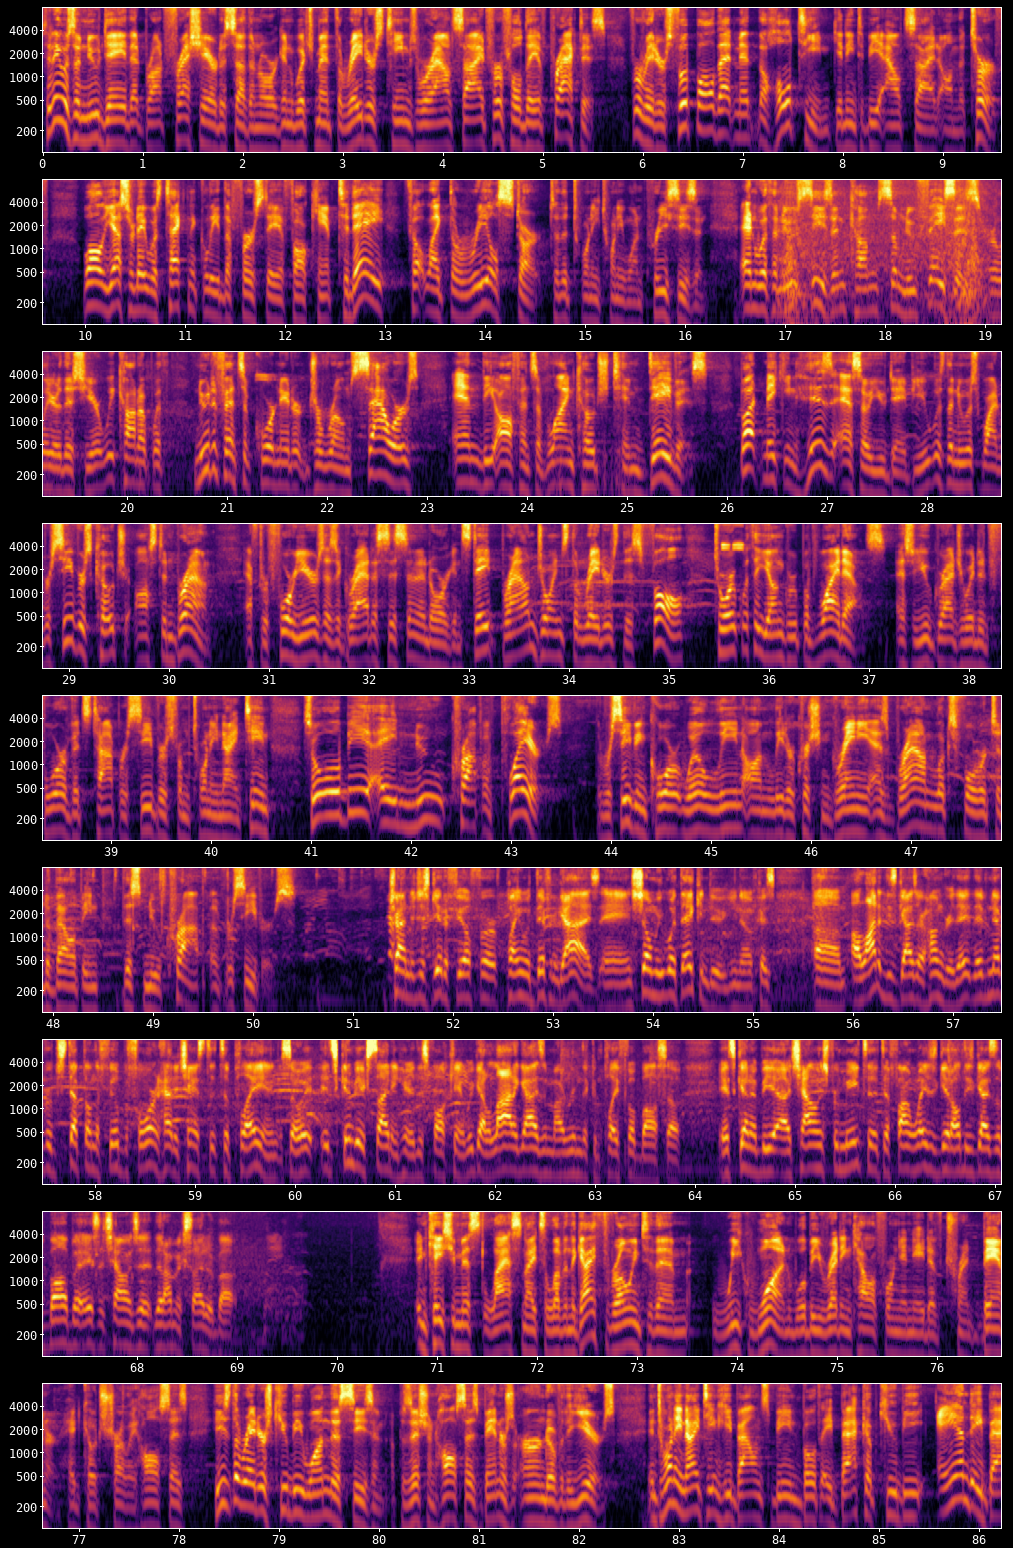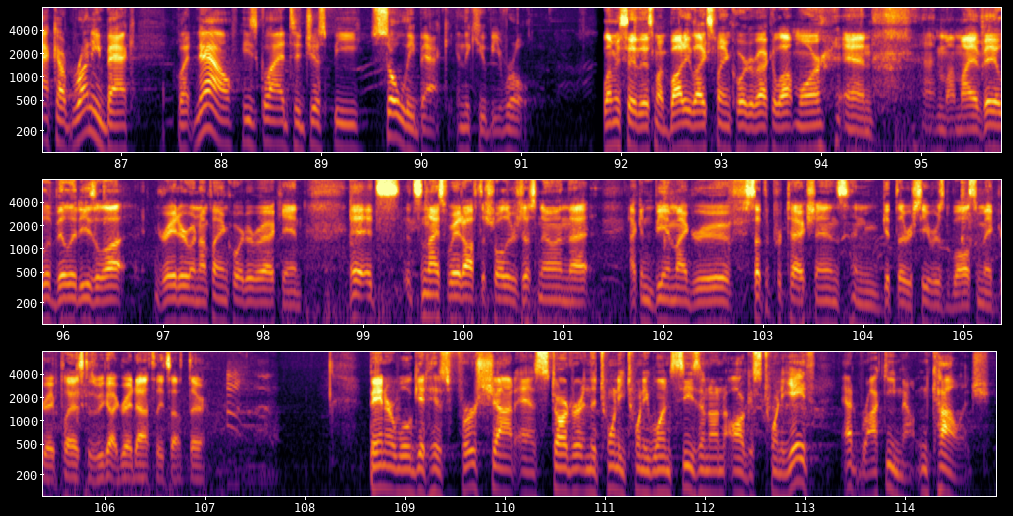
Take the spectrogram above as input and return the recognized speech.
Today was a new day that brought fresh air to Southern Oregon, which meant the Raiders teams were outside for a full day of practice. For Raiders football, that meant the whole team getting to be outside on the turf. While yesterday was technically the first day of fall camp, today felt like the real start to the 2021 preseason. And with a new season comes some new faces. Earlier this year, we caught up with new defensive coordinator Jerome Souers and the offensive line coach Tim Davis. But making his SOU debut was the newest wide receivers coach, Austin Brown. After four years as a grad assistant at Oregon State, Brown joins the Raiders this fall to work with a young group of wideouts. SOU graduated four of its top receivers from 2019, so it will be a new crop of players. The receiving corps will lean on leader Christian Graney as Brown looks forward to developing this new crop of receivers trying to just get a feel for playing with different guys and show me what they can do, you know, because um, a lot of these guys are hungry. They, have never stepped on the field before and had a chance to, to play, and so it, it's going to be exciting here this fall camp. We got a lot of guys in my room that can play football, so it's going to be a challenge for me to, to find ways to get all these guys the ball, but it's a challenge that, that I'm excited about. In case you missed last night's 11, the guy throwing to them week one will be Redding, California native Trent Banner. Head coach Charlie Hall says he's the Raiders QB1 this season, a position Hall says Banner's earned over the years. In 2019, he balanced being both a backup QB and a backup running back, but now he's glad to just be solely back in the QB role. Let me say this, my body likes playing quarterback a lot more and my availability is a lot greater when I'm playing quarterback, and it's it's a nice weight off the shoulders just knowing that I can be in my groove, set the protections, and get the receivers the ball to make great plays because we got great athletes out there. Banner will get his first shot as starter in the 2021 season on August 28th at Rocky Mountain College.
